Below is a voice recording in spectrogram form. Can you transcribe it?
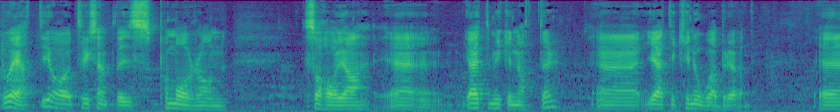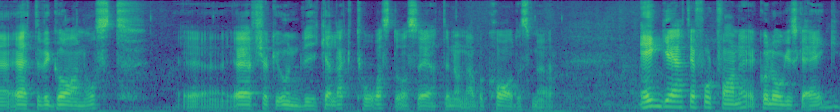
då äter jag till exempelvis på morgon så har jag, eh, jag äter mycket nötter, eh, jag äter quinoabröd, eh, jag äter veganost, Eh, jag försöker undvika laktos då så jag äter någon avokadosmör. Ägg äter jag fortfarande, ekologiska ägg.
